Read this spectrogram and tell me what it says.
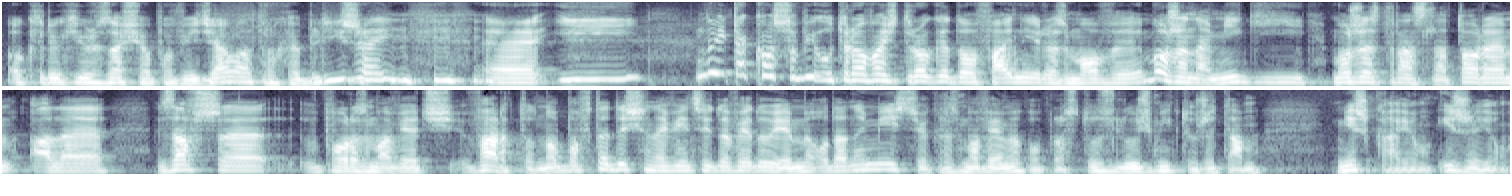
o których już Zosia opowiedziała trochę bliżej. E, I no i taką sobie utrować drogę do fajnej rozmowy, może na migi, może z translatorem, ale zawsze porozmawiać warto, no bo wtedy się najwięcej dowiadujemy o danym miejscu, jak rozmawiamy po prostu z ludźmi, którzy tam mieszkają i żyją.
